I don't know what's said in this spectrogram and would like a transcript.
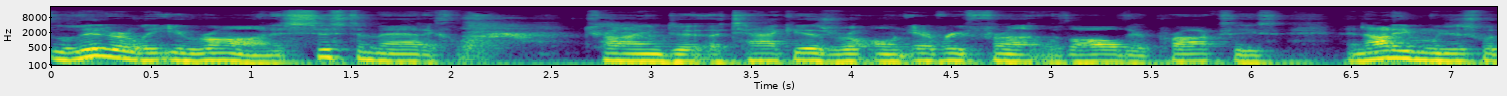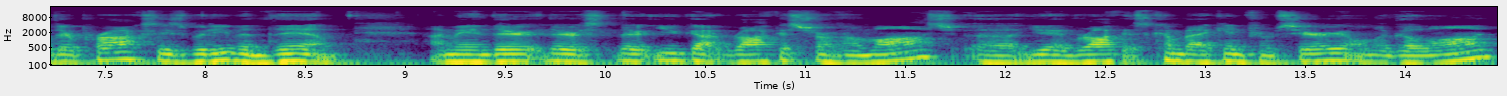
literally, Iran is systematically trying to attack Israel on every front with all their proxies, and not even just with their proxies, but even them. I mean, there, there's there, you got rockets from Hamas. Uh, you have rockets come back in from Syria on the Golan.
